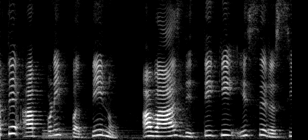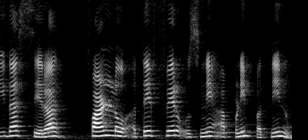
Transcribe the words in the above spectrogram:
ਅਤੇ ਆਪਣੀ ਪਤਨੀ ਨੂੰ ਆਵਾਜ਼ ਦਿੱਤੀ ਕਿ ਇਸ ਰੱਸੀ ਦਾ ਸਿਰਾ ਫੜ ਲਓ ਅਤੇ ਫਿਰ ਉਸਨੇ ਆਪਣੀ ਪਤਨੀ ਨੂੰ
